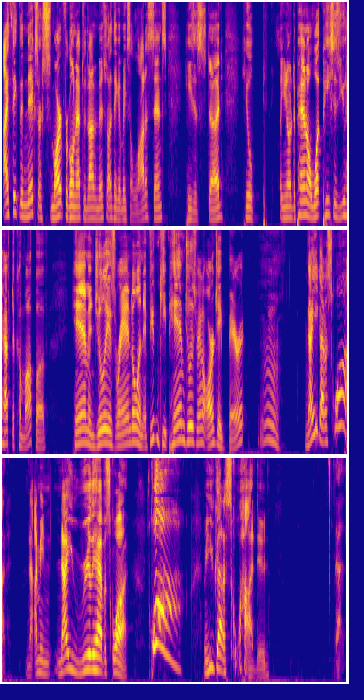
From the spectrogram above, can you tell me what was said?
I think the Knicks are smart for going after Donovan Mitchell. I think it makes a lot of sense. He's a stud. He'll, you know, depending on what pieces you have to come up of, him and Julius Randle, and if you can keep him, Julius Randle, R.J. Barrett, mm, now you got a squad. Now, I mean, now you really have a squad. Squad. I mean, you got a squad, dude. That,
